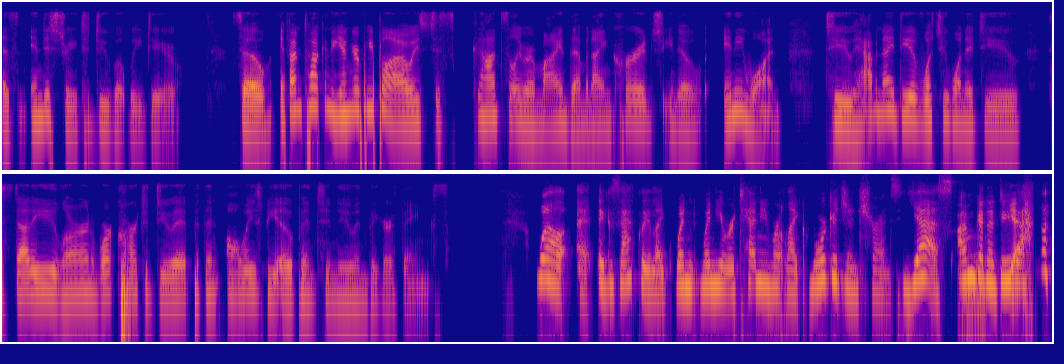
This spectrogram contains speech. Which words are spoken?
as an industry to do what we do. So if I'm talking to younger people, I always just constantly remind them and I encourage, you know, anyone to have an idea of what you want to do, study, learn, work hard to do it, but then always be open to new and bigger things. Well, exactly. Like when when you were 10, you weren't like mortgage insurance. Yes, I'm going to do yeah. that.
